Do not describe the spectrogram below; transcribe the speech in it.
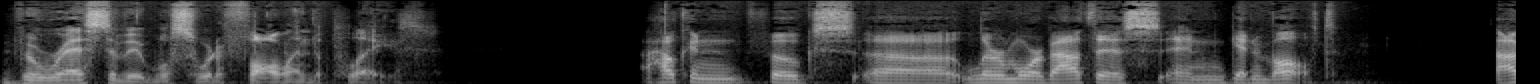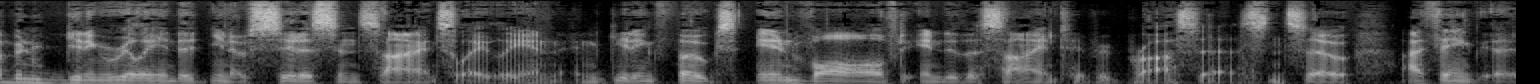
the rest of it will sort of fall into place. How can folks uh, learn more about this and get involved? I've been getting really into you know citizen science lately and, and getting folks involved into the scientific process. And so I think uh,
